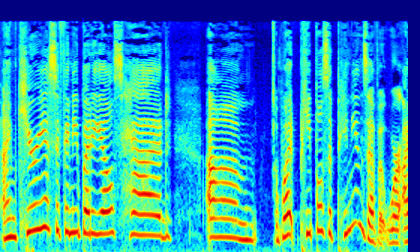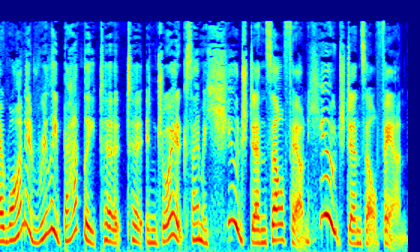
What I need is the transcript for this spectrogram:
I'm curious if anybody else had um, what people's opinions of it were. I wanted really badly to to enjoy it because I'm a huge Denzel fan, huge Denzel fan.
